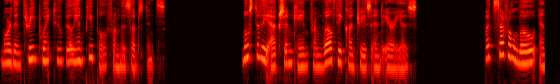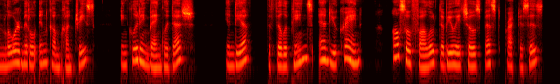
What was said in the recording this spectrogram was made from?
more than 3.2 billion people from the substance. Most of the action came from wealthy countries and areas. But several low and lower middle income countries, including Bangladesh, India, the Philippines, and Ukraine also followed WHO's best practices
